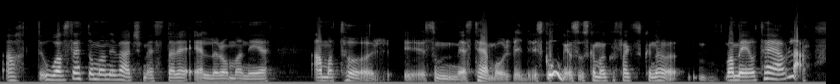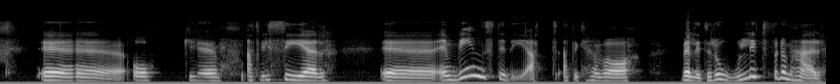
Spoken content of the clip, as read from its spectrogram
Att oavsett om man är världsmästare eller om man är amatör eh, som mest hemma och rider i skogen så ska man faktiskt kunna vara med och tävla. Eh, och eh, att vi ser eh, en vinst i det, att, att det kan vara väldigt roligt för de här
